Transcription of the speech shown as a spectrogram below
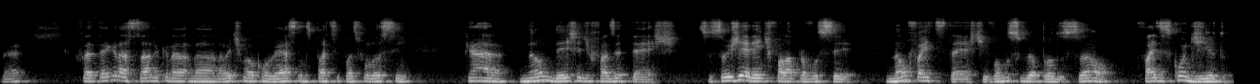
né? Foi até engraçado que na, na, na, última conversa um dos participantes falou assim, cara, não deixa de fazer teste. Se o seu gerente falar para você, não faz teste, vamos subir a produção, faz escondido,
